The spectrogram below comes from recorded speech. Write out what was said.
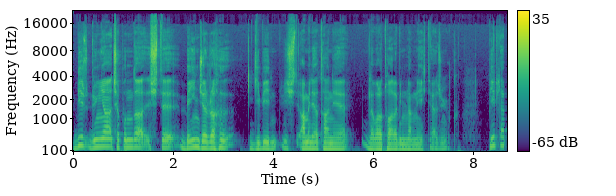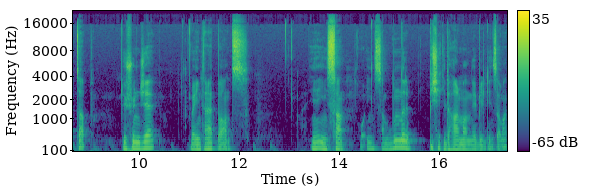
Bir dünya çapında işte beyin cerrahı gibi işte ameliyathaneye, laboratuvara bilmem ne ihtiyacın yok. Bir laptop, düşünce ve internet bağlantısı. Yine insan, o insan. Bunları bir şekilde harmanlayabildiğin zaman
